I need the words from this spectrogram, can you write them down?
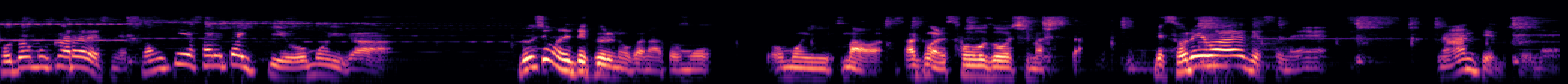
子供からですね、尊敬されたいっていう思いが、どうしても出てくるのかなと思う、思い、まあ、あくまで想像しました。で、それはですね、なんて言うんでしょうね。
